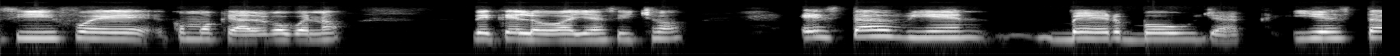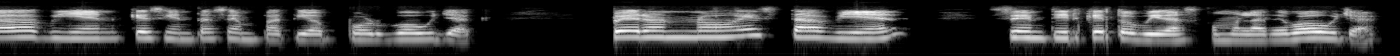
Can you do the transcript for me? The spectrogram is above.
sí fue como que algo bueno de que lo hayas dicho. Está bien ver Bojack y está bien que sientas empatía por Bojack, pero no está bien sentir que tu vida es como la de Bojack,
